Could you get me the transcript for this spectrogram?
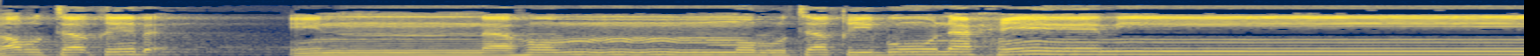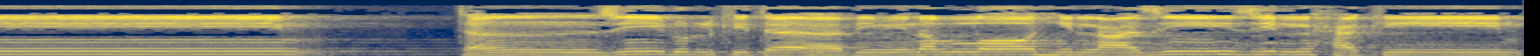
فارتقب إنهم مرتقبون حميم. تنزيل الكتاب من الله العزيز الحكيم.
